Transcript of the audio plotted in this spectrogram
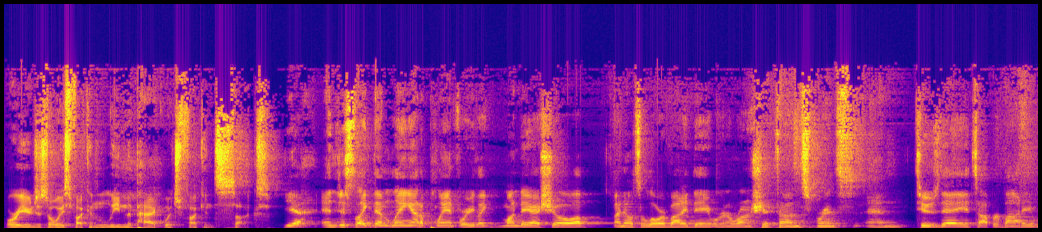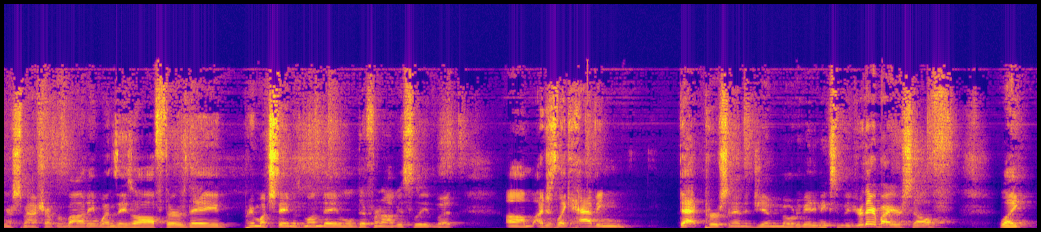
or you're just always fucking leading the pack which fucking sucks yeah, and just like them laying out a plan for you. Like Monday, I show up. I know it's a lower body day. We're gonna run a shit ton sprints. And Tuesday, it's upper body. We're gonna smash upper body. Wednesday's off. Thursday, pretty much same as Monday. A little different, obviously, but um, I just like having that person in the gym motivating me. Because if you're there by yourself, like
